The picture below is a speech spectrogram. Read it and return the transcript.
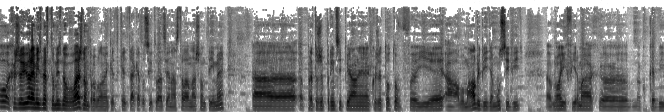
O, akože Juraj, my sme, v tom, my sme vo vážnom probléme, keď, keď takáto situácia nastala v našom týme. A, pretože principiálne akože toto je, alebo mal by byť a musí byť v mnohých firmách e, ako keby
